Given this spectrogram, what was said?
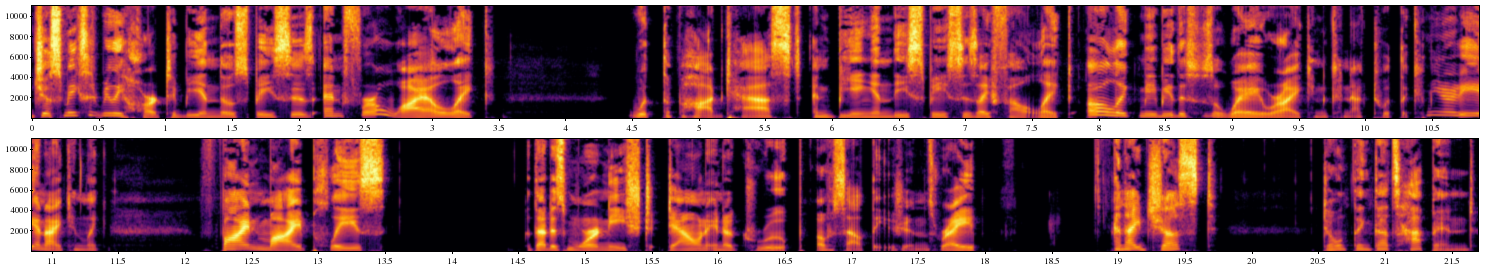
just makes it really hard to be in those spaces. And for a while, like with the podcast and being in these spaces, I felt like, oh, like maybe this is a way where I can connect with the community and I can like find my place that is more niched down in a group of South Asians, right? And I just don't think that's happened.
